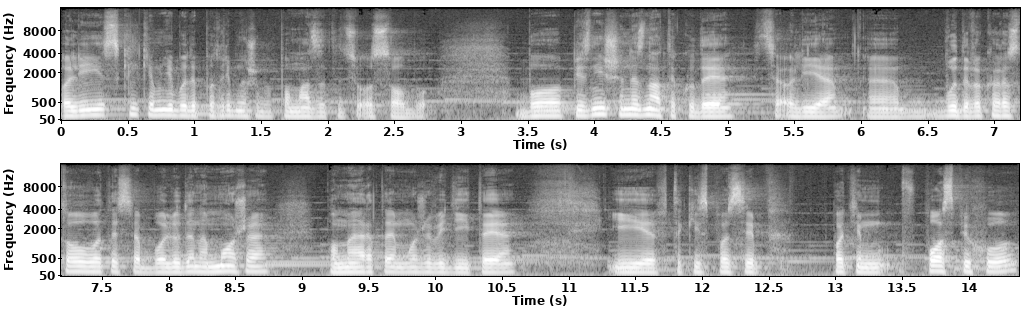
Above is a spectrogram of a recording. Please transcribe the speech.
олії, скільки мені буде потрібно, щоб помазати цю особу. Бо пізніше не знати, куди ця олія е, буде використовуватися, бо людина може померти, може відійти. І в такий спосіб потім в поспіху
